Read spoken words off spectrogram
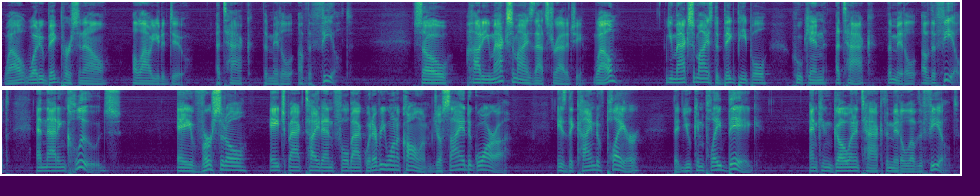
Well, what do big personnel allow you to do? Attack the middle of the field. So, how do you maximize that strategy? Well, you maximize the big people who can attack the middle of the field. And that includes a versatile H-back, tight end, fullback, whatever you want to call him, Josiah DeGuara is the kind of player that you can play big and can go and attack the middle of the field.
